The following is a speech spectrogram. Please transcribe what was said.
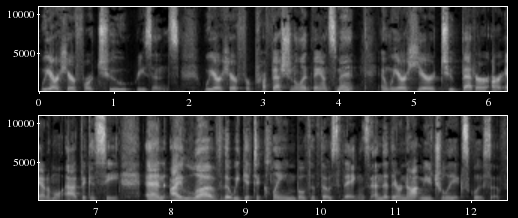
We are here for two reasons. We are here for professional advancement and we are here to better our animal advocacy. And I love that we get to claim both of those things and that they're not mutually exclusive.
